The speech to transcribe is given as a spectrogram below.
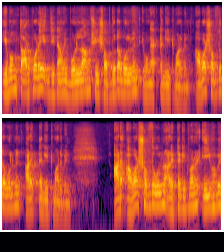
এবং তারপরে যেটা আমি বললাম, সেই শব্দটা বলবেন এবং একটা গিট মারবেন। আবার শব্দটা বলবেন, আরেকটা গিট মারবেন। আর আবার শব্দ বলবেন, আরেকটা গিট মারবেন। এইভাবে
